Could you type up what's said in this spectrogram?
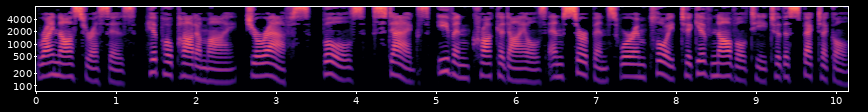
rhinoceroses, hippopotami, giraffes, bulls, stags, even crocodiles and serpents were employed to give novelty to the spectacle.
